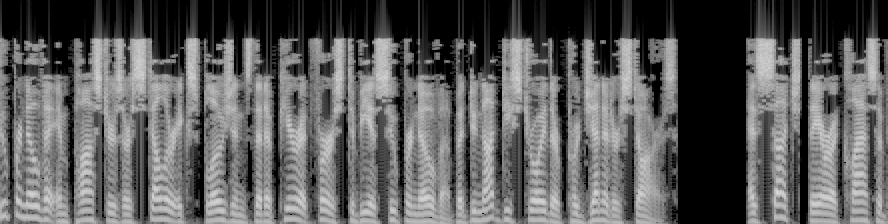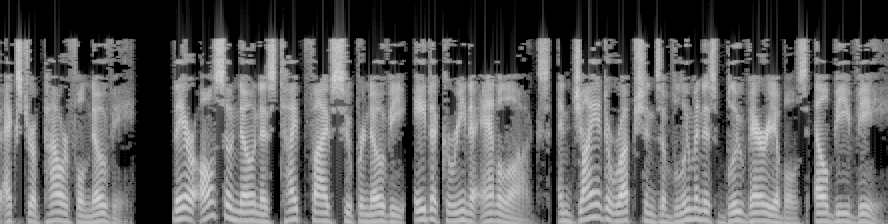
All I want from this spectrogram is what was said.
Supernova imposters are stellar explosions that appear at first to be a supernova but do not destroy their progenitor stars. As such, they are a class of extra-powerful novae. They are also known as Type 5 supernovae, Eta Carinae analogues, and giant eruptions of luminous blue variables LBV.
